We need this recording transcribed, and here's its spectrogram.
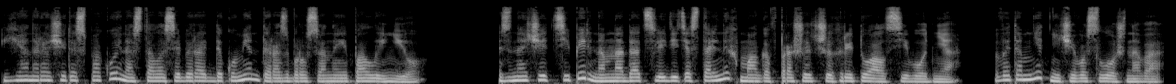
Я нарочито спокойно стала собирать документы, разбросанные полынью. Значит, теперь нам надо отследить остальных магов, прошедших ритуал сегодня. В этом нет ничего сложного.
